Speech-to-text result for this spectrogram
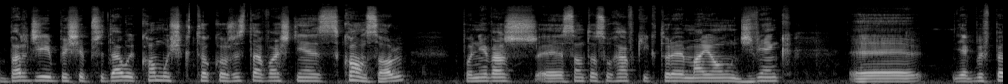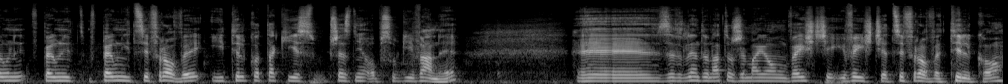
bardziej by się przydały komuś, kto korzysta właśnie z konsol, ponieważ e, są to słuchawki, które mają dźwięk e, jakby w pełni, w, pełni, w pełni cyfrowy i tylko taki jest przez nie obsługiwany. E, Ze względu na to, że mają wejście i wyjście cyfrowe tylko,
